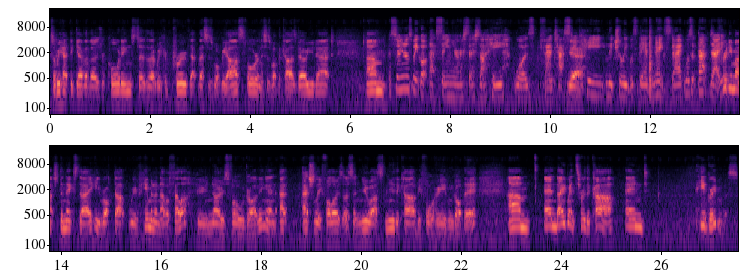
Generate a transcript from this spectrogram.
So we had to gather those recordings so that we could prove that this is what we asked for and this is what the car's valued at. Um, As soon as we got that senior assessor, he was fantastic. Yeah. He literally was there the next day. Was it that day? pretty much the next day, he rocked up with him and another fella who knows four wheel driving and at, actually follows us and knew us, knew the car before he even got there. Um, and they went through the car and he agreed with us.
